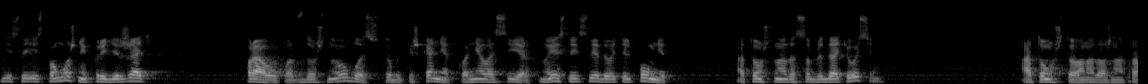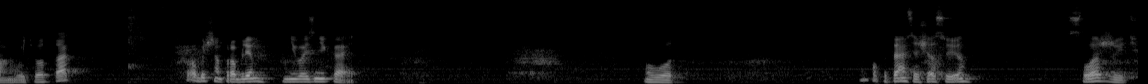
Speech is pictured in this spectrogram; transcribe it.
если есть помощник, придержать правую подвздошную область, чтобы кишка не отклонялась вверх. Но если исследователь помнит о том, что надо соблюдать оси, о том, что она должна направлена быть вот так, то обычно проблем не возникает. Вот. Ну, попытаемся сейчас ее сложить.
